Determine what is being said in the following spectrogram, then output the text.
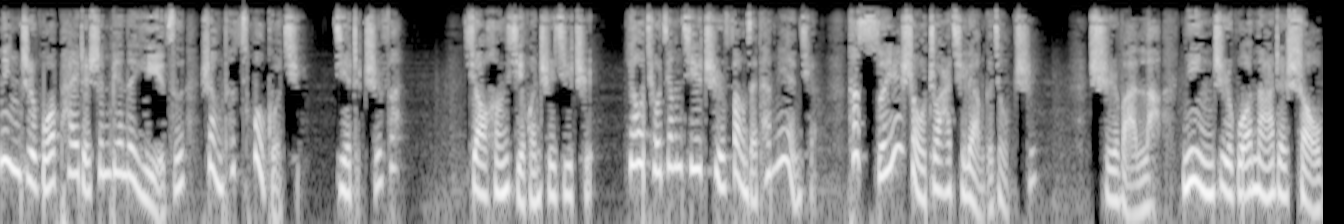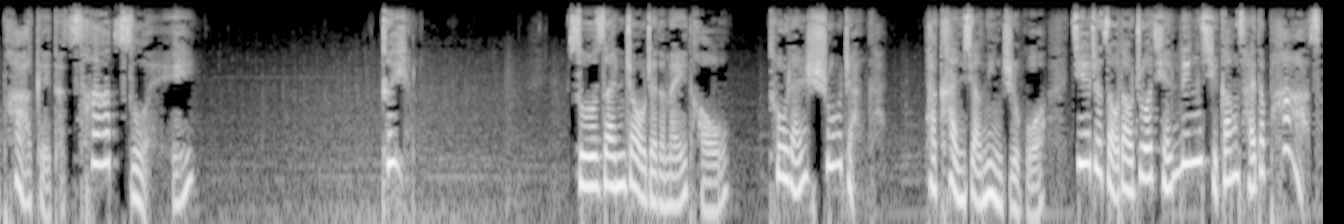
宁志国拍着身边的椅子，让他坐过去，接着吃饭。小恒喜欢吃鸡翅，要求将鸡翅放在他面前，他随手抓起两个就吃。吃完了，宁志国拿着手帕给他擦嘴。对了，苏三皱着的眉头突然舒展开，他看向宁志国，接着走到桌前，拎起刚才的帕子。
